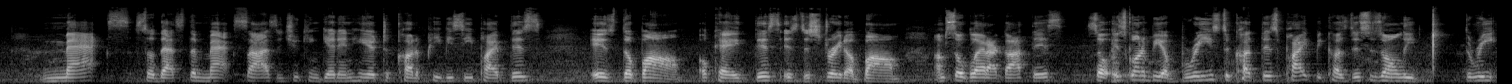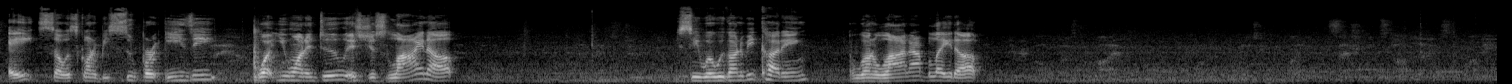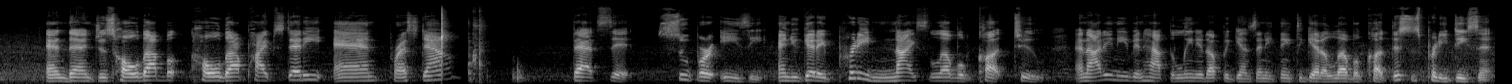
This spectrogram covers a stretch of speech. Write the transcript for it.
max. So that's the max size that you can get in here to cut a PVC pipe. This is the bomb. Okay, this is the straight up bomb. I'm so glad I got this. So it's going to be a breeze to cut this pipe because this is only 3 8 so it's going to be super easy. What you want to do is just line up. See where we're going to be cutting. And we're going to line our blade up. And then just hold our, hold our pipe steady and press down. That's it. Super easy and you get a pretty nice leveled cut too. And I didn't even have to lean it up against anything to get a level cut. This is pretty decent.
